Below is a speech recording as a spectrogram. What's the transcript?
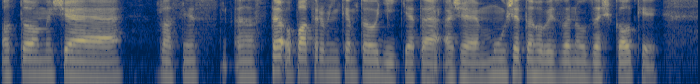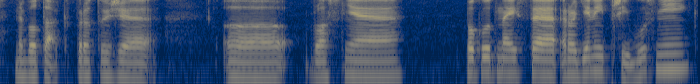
o tom, že vlastně jste opatrovníkem toho dítěte a že můžete ho vyzvednout ze školky. Nebo tak, protože uh, vlastně pokud nejste rodinný příbuzník,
